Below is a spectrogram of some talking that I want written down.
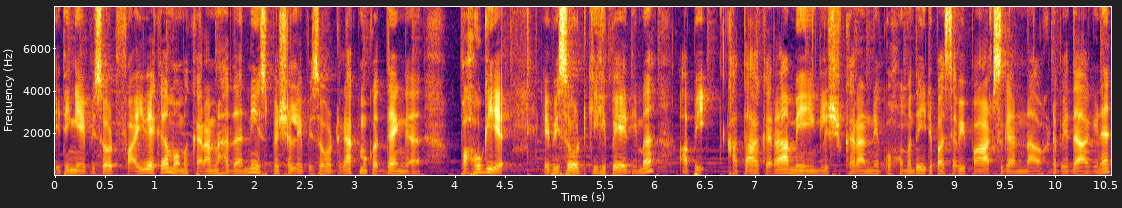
ඉතින් එපිසෝඩ් 5 එක ම කරන්න හදන්නේ ස්පෙෂල් එපිසෝඩ් එකක්. මොකක් දැඟ පහුගිය එපිසෝඩ් කිහිපේදිම අපි කතා කර මේ ඉංගලිෂ් කරන්න කොහොමද? ඊට පස් අපි පාට්ස් ගන්නාවට බෙදාගෙන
